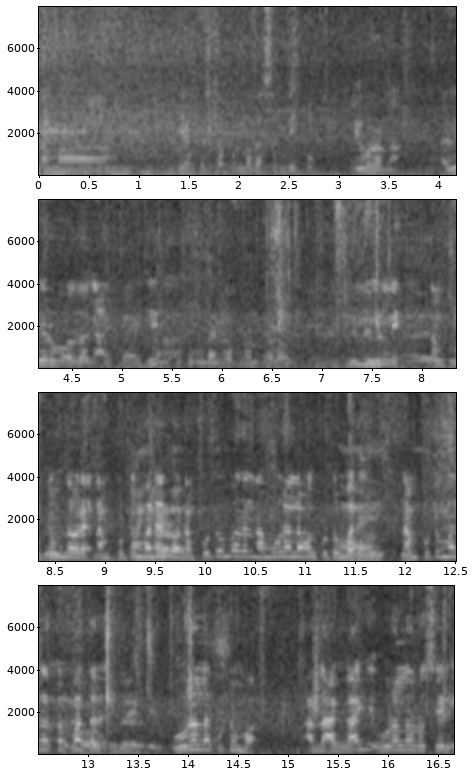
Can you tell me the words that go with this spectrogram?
ನಮ್ಮ ಜಿ ಎಂ ಕೃಷ್ಣಪ್ಪನ ಮಗ ಸಂದೀಪ್ ಇವರನ್ನು ಅವಿರ್ಬೋದಾಗಿ ಆಯ್ಕೆಯಾಗಿ ಕುಟುಂಬದಾಗ ಒಬ್ಬರು ಅಂತ ಹೇಳೋ ಇಲ್ಲಿ ನಮ್ಮ ಕುಟುಂಬದವರೇ ನಮ್ಮ ಕುಟುಂಬನೇ ಅಂತ ನಮ್ಮ ಕುಟುಂಬ ಅಂದರೆ ನಮ್ಮ ಊರೆಲ್ಲ ಒಂದು ಕುಟುಂಬನೇ. ನಮ್ಮ ಕುಟುಂಬ ಅಂದರೆ ತಪ್ಪಾಗ್ತದೆ. ಊರೆಲ್ಲ ಕುಟುಂಬ. ಅಂದ ಹಂಗಾಗಿ ಊರೆಲ್ಲರೂ ಸೇರಿ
